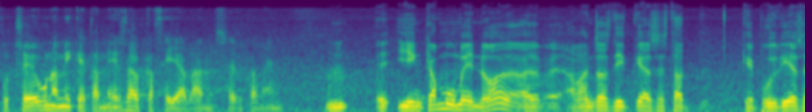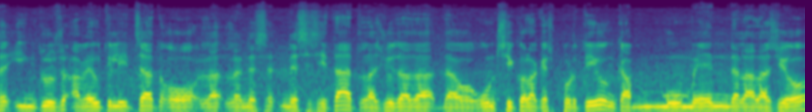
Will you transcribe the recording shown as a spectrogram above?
potser una miqueta més del que feia abans, certament. Mm. Eh, I en cap moment, no? Abans has dit que has estat que podries inclús haver utilitzat o la, la necessitat, l'ajuda d'algun psicòleg esportiu, en cap moment de la lesió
